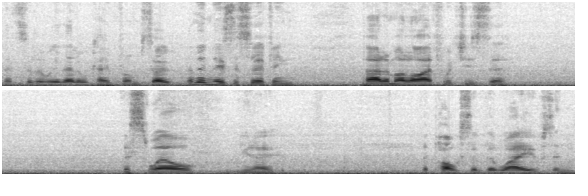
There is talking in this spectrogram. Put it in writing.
That's sort of where that all came from. So, and then there's the surfing part of my life, which is the the swell, you know, the pulse of the waves and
